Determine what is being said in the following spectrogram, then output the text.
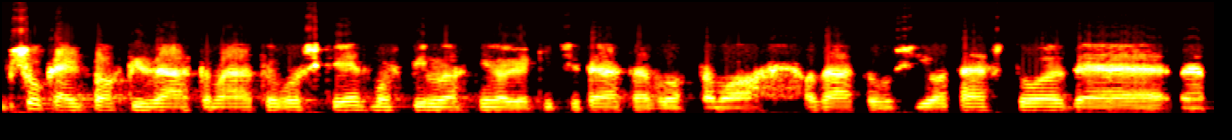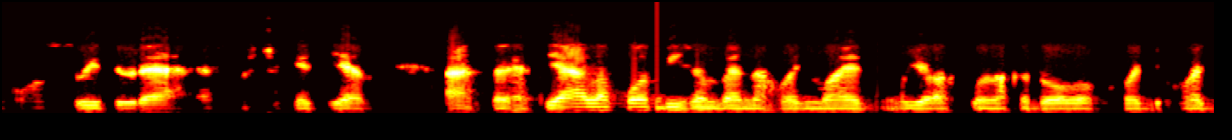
Sokáig praktizáltam átorvosként, most pillanatnyilag egy kicsit eltávolodtam az átorvosi hivatástól, de nem hosszú időre, ez most csak egy ilyen átmeneti állapot. Bízom benne, hogy majd úgy alakulnak a dolgok, hogy, hogy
